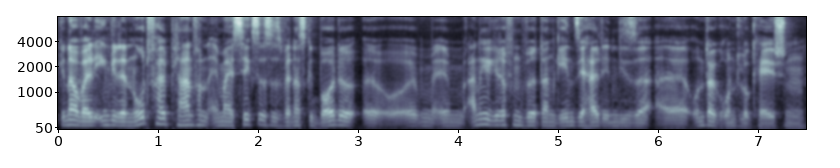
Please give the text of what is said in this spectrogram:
Genau, weil irgendwie der Notfallplan von MI6 ist, ist wenn das Gebäude äh, ähm, ähm, angegriffen wird, dann gehen sie halt in diese äh, Untergrundlocation.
